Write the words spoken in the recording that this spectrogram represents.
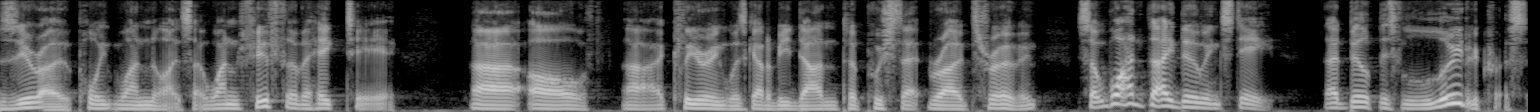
zero point one nine, so one fifth of a hectare uh, of uh, clearing was going to be done to push that road through. So what did they do instead? They built this ludicrous,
